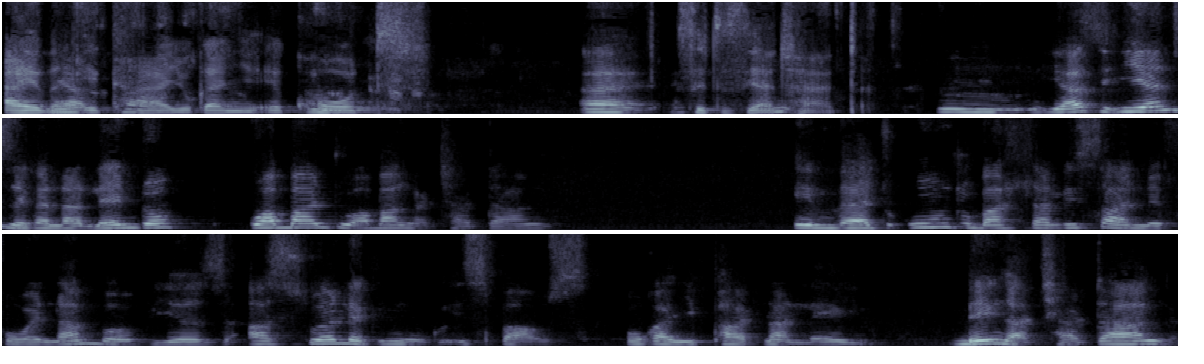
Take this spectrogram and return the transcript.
either Yeah. ekhaya okanye ecourt. Eh, sithi siyatshata. Mm, yazi iyenzeka nale nto kwabantu abangatshatanga. In that umntu bahlalisane for a number of years aswele ke ngoku ispouse okanye ipartner leyo bengatshatanga.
